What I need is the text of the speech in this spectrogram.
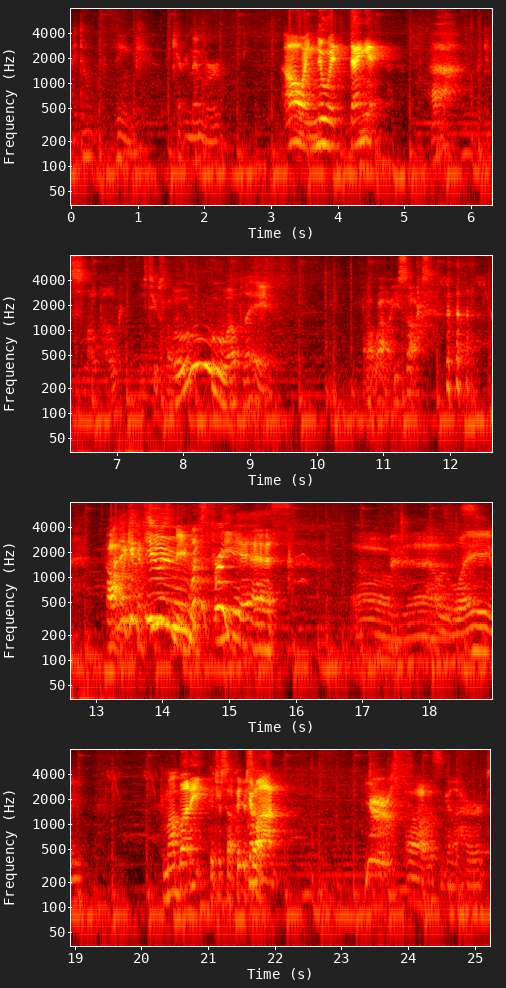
I don't think. I can't remember. Oh, I knew it! Dang it! Ah, freaking Slowpoke. He's too slow. Ooh, well played. Oh wow, he sucks. Why did it confuse me? What the freak? Yes. Oh That was lame. Come on, buddy. Hit yourself. Hit yourself. Come on. Yes. Oh, this is gonna hurt.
